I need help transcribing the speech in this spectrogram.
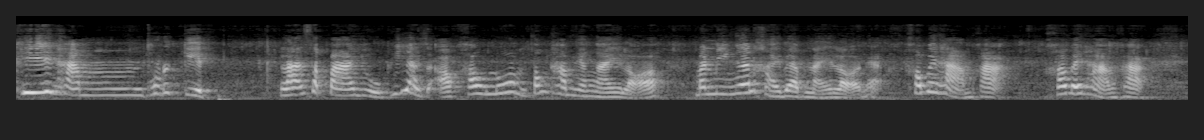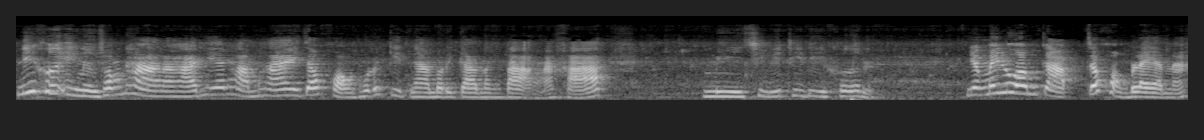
พี่ทำธุรกิจร้านสปาอยู่พี่อยากจะเอาเข้าร่วมต้องทำยังไงเหรอ มันมีเงื่อนไขแบบไหนเหรอเนี่ยเข้าไปถามค่ะ เข้าไปถามค่ะ นี่คืออีกหนึ่งช่องทางนะคะ ที่จะทำให้เจ้าของธุรกิจงานบริการต่างๆนะคะ มีชีวิตที่ดีขึ้น ยังไม่รวมกับเจ้าของแบรนด์นะ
